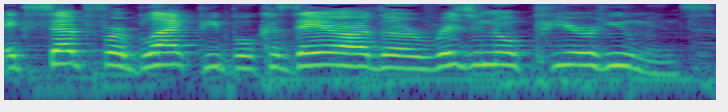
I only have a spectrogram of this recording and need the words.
except for black people because they are the original pure humans.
